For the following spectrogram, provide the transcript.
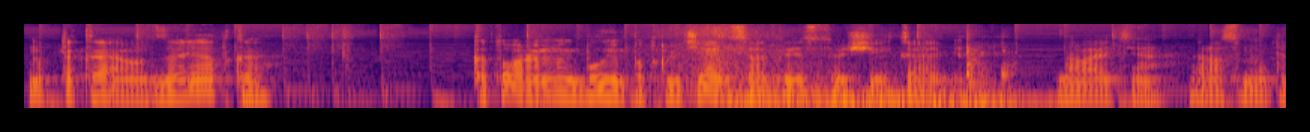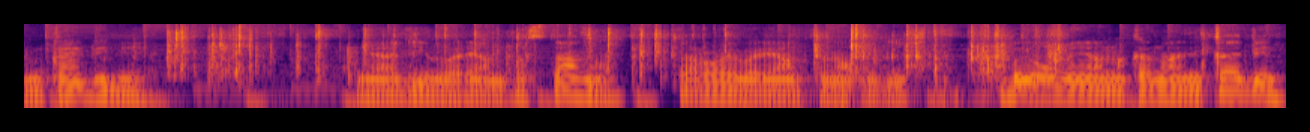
Вот такая вот зарядка которой мы будем подключать соответствующие кабели. Давайте рассмотрим кабели. Я один вариант достану, второй вариант аналогичный. Был у меня на канале кабель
